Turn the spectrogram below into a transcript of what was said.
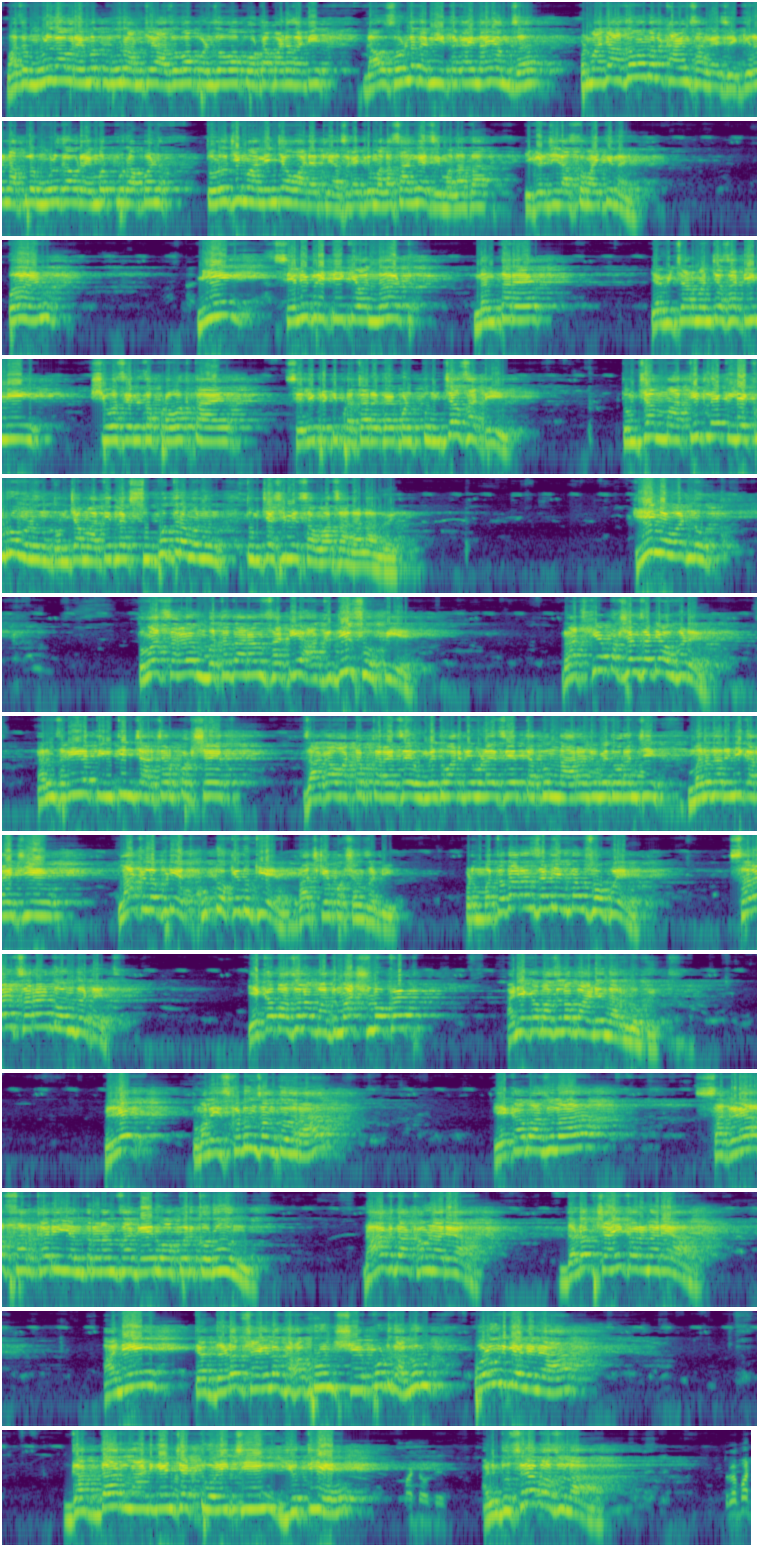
माझं मूळ गाव रेहमतपूर आमचे आजोबा पणजोबा पोटा पाण्यासाठी गाव सोडलं त्यांनी इथं काही नाही आमचं. पण माझे आजोबा मला कायम सांगायचे किरण आपलं मूळ गाव रेहमतपूर आपण तुळोजी मानेंच्या वाड्यातले असं काहीतरी मला सांगायचे मला आता इकडची जास्त माहिती नाही. पण मी सेलिब्रिटी किंवा नट नंतर आहे या विचारमंचासाठी मी शिवसेनेचा प्रवक्ता आहे सेलिब्रिटी प्रचारक आहे पण तुमच्यासाठी तुमच्या मातीतलं एक लेकरू म्हणून तुमच्या मातीतलं एक सुपुत्र म्हणून तुमच्याशी मी संवाद साधायला आलोय. ही निवडणूक तुम्हा सगळ्या मतदारांसाठी अगदी सोपी आहे. राजकीय पक्षांसाठी अवघड आहे. कारण सगळीकडे तीन तीन चार चार पक्ष आहेत. जागा वाटप करायचे उमेदवार निवडायचे त्यातून नाराज उमेदवारांची मनधरणी करायची आहे. लाख लपडी आहेत खूप डोकेदुखी आहे राजकीय पक्षांसाठी. पण मतदारांसाठी एकदम सोपं आहे. सरळ सरळ दोन गट आहेत. एका बाजूला बदमाश लोक आहेत आणि एका बाजूला बाणेदार लोक आहेत. म्हणजे तुम्हाला इसकडून सांगतो जरा. एका बाजूला सगळ्या सरकारी यंत्रणांचा गैरवापर करून धाक दाखवणाऱ्या दडपशाही करणाऱ्या आणि त्या दडपशाहीला घाबरून शेपूट घालून पळून गेलेल्या गद्दार लांडग्यांच्या टोळीची युती आहे. आणि दुसऱ्या बाजूला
